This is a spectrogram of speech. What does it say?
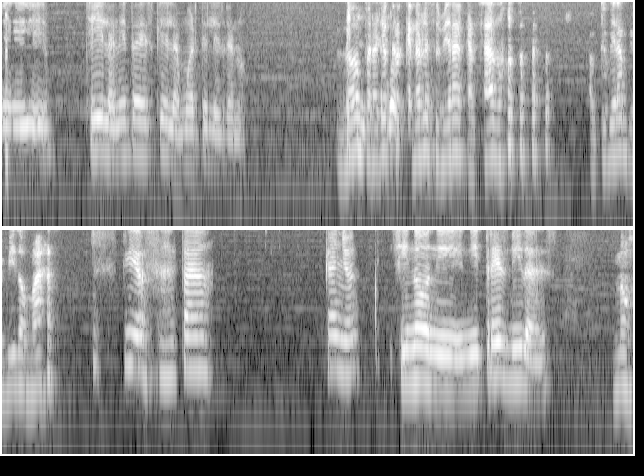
Eh, sí, la neta es que la muerte les ganó. No, pero yo creo que no les hubiera alcanzado, aunque hubieran vivido más. Dios, está cañón. Sí, no, ni, ni tres vidas. No.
